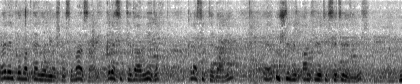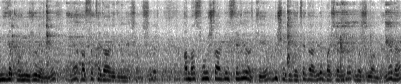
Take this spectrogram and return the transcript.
Eğer helikobakter yoğunlaşması varsa klasik tedavi nedir? Klasik tedavi e, üçlü bir antibiyotik seti verilir. Mide koruyucu verilir ve hasta tedavi edilmeye çalışılır. Ama sonuçlar gösteriyor ki bu şekilde tedaviye başarılı ulaşılamıyor. Neden?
